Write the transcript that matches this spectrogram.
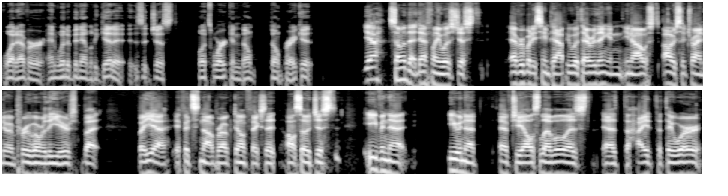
whatever," and would have been able to get it. Is it just what's working? Don't don't break it. Yeah, some of that definitely was just everybody seemed happy with everything, and you know I was obviously trying to improve over the years, but but yeah, if it's not broke, don't fix it. Also, just even at even at FGL's level, as at the height that they were,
